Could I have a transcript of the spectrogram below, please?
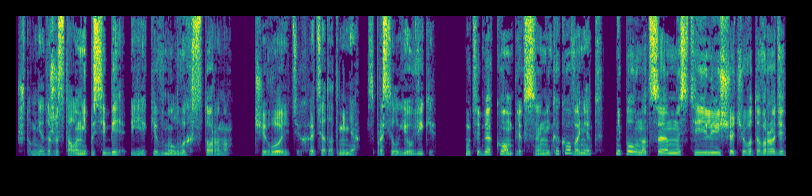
что мне даже стало не по себе, и я кивнул в их сторону. «Чего эти хотят от меня?» – спросил я у Вики. «У тебя комплекса никакого нет? Неполноценности или еще чего-то вроде?»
